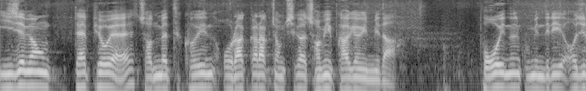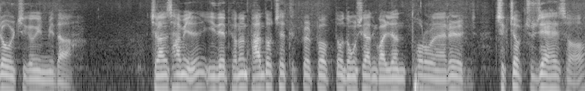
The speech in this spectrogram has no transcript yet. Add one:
이재명 대표의 전매 특허인 오락가락 정치가 점입 가경입니다. 보고 있는 국민들이 어지러울 지경입니다. 지난 3일 이 대표는 반도체 특별법 노동시간 관련 토론회를 직접 주재해서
